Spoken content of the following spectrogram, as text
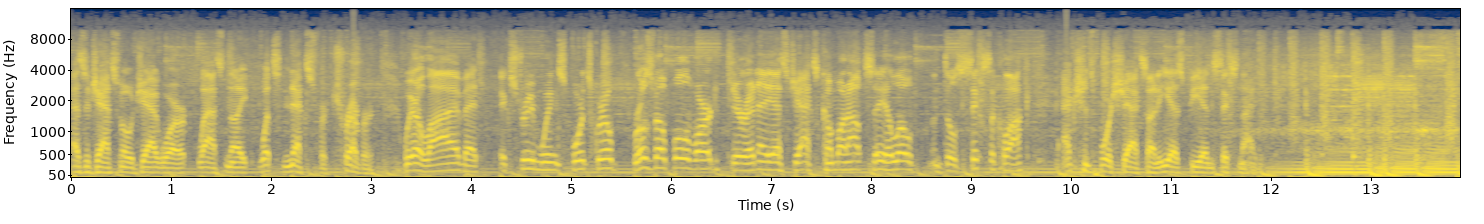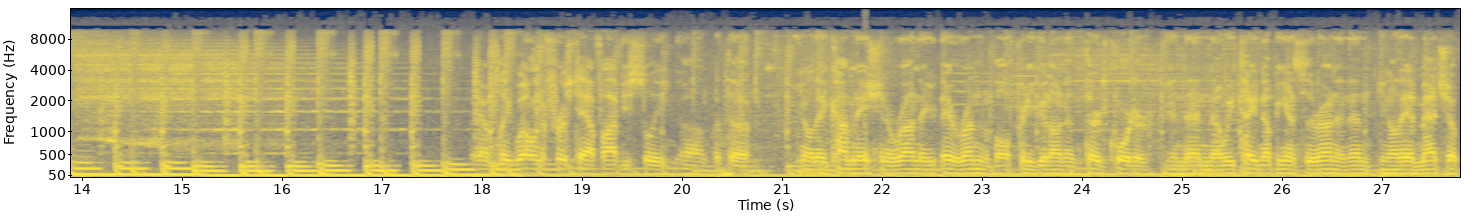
as a Jacksonville Jaguar last night. What's next for Trevor? We are live at Extreme Wing Sports Grill, Roosevelt Boulevard, near NAS Jax. Come on out, say hello until 6 o'clock. Action Sports Jax on ESPN 690. Yeah, played well in the first half, obviously, uh, but the you know the combination of run, they, they were running the ball pretty good on in the third quarter, and then uh, we tightened up against the run, and then you know they had matchup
